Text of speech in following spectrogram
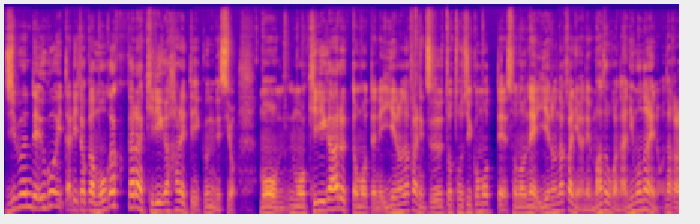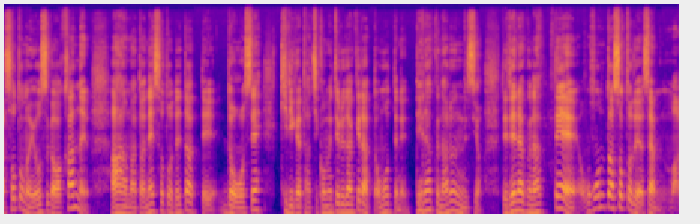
自分で動いたりとかもがくから霧が晴れていくんですよ。もう、もう霧があると思ってね、家の中にずっと閉じこもって、そのね、家の中にはね、窓が何もないの。だから外の様子がわかんないの。ああ、またね、外出たって、どうせ霧が立ち込めてるだけだと思ってね、出なくなるんですよ。で、出なくなって、本当は外ではさ、まあ、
